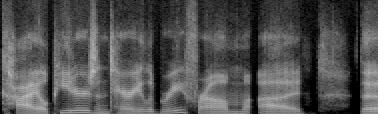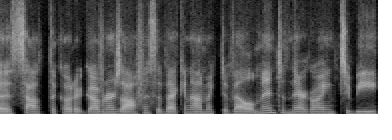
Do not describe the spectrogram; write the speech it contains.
Kyle Peters and Terri LaBrie from uh, the South Dakota Governor's Office of Economic Development, and they're going to be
